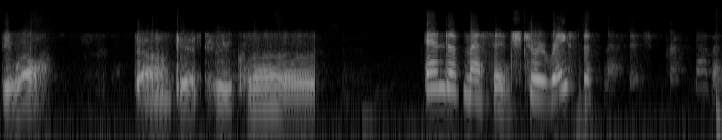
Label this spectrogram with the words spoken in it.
Be well. Don't get too close. End of message. To erase this message, press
